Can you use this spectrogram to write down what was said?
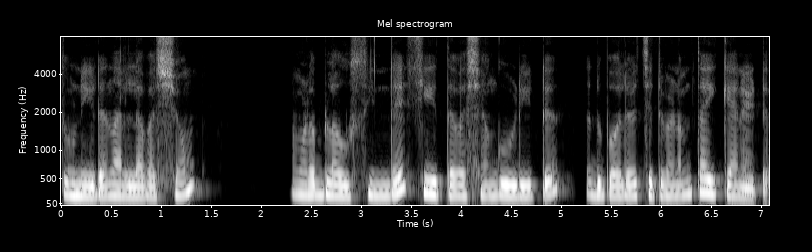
തുണിയുടെ നല്ല വശവും നമ്മൾ ബ്ലൗസിന്റെ ചീത്ത വശം കൂടിയിട്ട് ഇതുപോലെ വെച്ചിട്ട് വേണം തയ്ക്കാനായിട്ട്.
